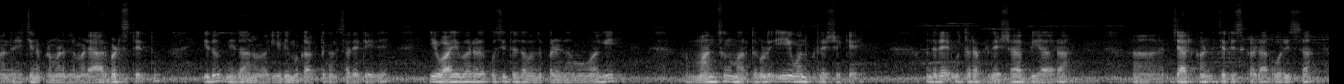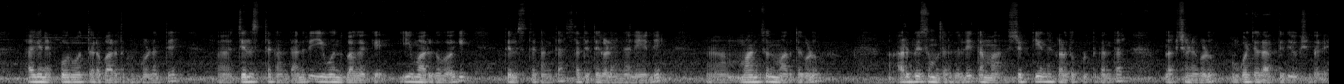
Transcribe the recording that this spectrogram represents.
ಅಂದರೆ ಹೆಚ್ಚಿನ ಪ್ರಮಾಣದಲ್ಲಿ ಮಳೆ ಆರ್ಭಟಿಸ್ತಿತ್ತು ಇದು ನಿಧಾನವಾಗಿ ಇಳಿಮುಖ ಆಗ್ತಕ್ಕಂಥ ಸಾಧ್ಯತೆ ಇದೆ. ಈ ವಾಯುಭಾರ ಕುಸಿತದ ಒಂದು ಪರಿಣಾಮವಾಗಿ ಮಾನ್ಸೂನ್ ಮಾರುತಗಳು ಈ ಒಂದು ಪ್ರದೇಶಕ್ಕೆ, ಅಂದರೆ ಉತ್ತರ ಪ್ರದೇಶ, ಬಿಹಾರ ಜಾರ್ಖಂಡ್, ಛತ್ತೀಸ್ಗಢ, ಒರಿಸ್ಸಾ ಹಾಗೆಯೇ ಪೂರ್ವೋತ್ತರ ಭಾರತಕ್ಕೆ ಹೊಂದ್ಕೊಂಡಂತೆ ಚಲಿಸ್ತಕ್ಕಂಥ, ಅಂದರೆ ಈ ಒಂದು ಭಾಗಕ್ಕೆ ಈ ಮಾರ್ಗವಾಗಿ ಚಲಿಸ್ತಕ್ಕಂಥ ಸಾಧ್ಯತೆಗಳ ಹಿನ್ನೆಲೆಯಲ್ಲಿ ಮಾನ್ಸೂನ್ ಮಾರುತಗಳು ಅರಬ್ಬಿ ಸಮುದ್ರದಲ್ಲಿ ತಮ್ಮ ಶಕ್ತಿಯನ್ನು ಕಳೆದುಕೊಳ್ತಕ್ಕಂಥ ಲಕ್ಷಣಗಳು ಗೋಚರ ಆಗ್ತಿದೆ ವೀಕ್ಷಕರೇ.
